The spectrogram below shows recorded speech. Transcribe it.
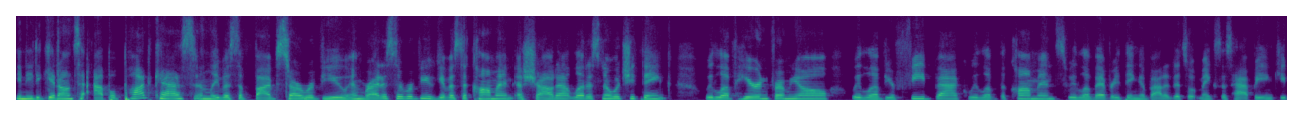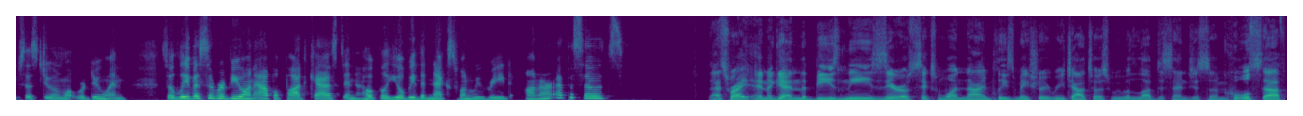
You need to get onto Apple Podcasts and leave us a five star review and write us a review. Give us a comment, a shout out. Let us know what you think. We love hearing from y'all. We love your feedback. We love the comments. We love everything about it. It's what makes us happy and keeps us doing what we're doing. So leave us a review on Apple Podcast, and hopefully you'll be the next one we read on our episodes. That's right. And again, the Bee's Knees 0619. Please make sure you reach out to us. We would love to send you some cool stuff.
